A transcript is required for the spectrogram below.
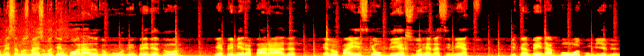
Começamos mais uma temporada do Mundo Empreendedor e a primeira parada é no país que é o berço do renascimento e também da boa comida,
